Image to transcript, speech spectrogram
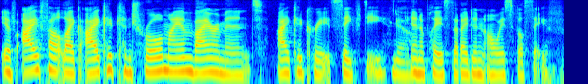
If I felt like I could control my environment, I could create safety yeah. in a place that I didn't always feel safe.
